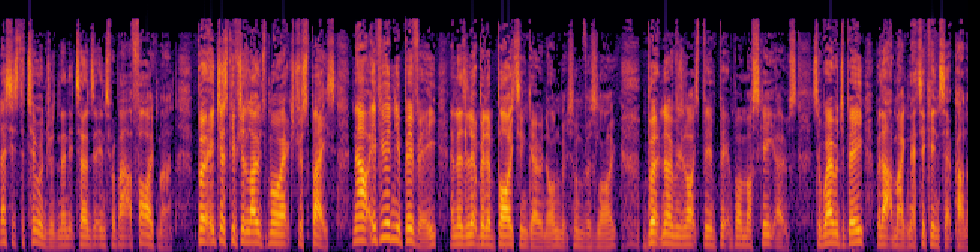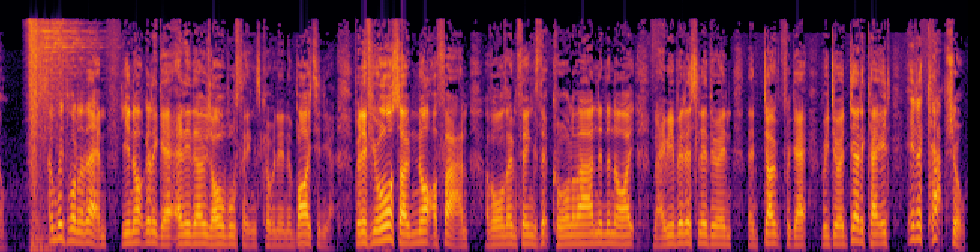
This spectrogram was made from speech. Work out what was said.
unless it's the 200 and then it turns it into about a five man. But it just gives you loads more extra space. Now, if you're in your bivvy and there's a little bit of biting going on, which some of us like, but nobody likes being bitten by mosquitoes. So where would you be without a magnetic insect panel? And with one of them, you're not going to get any of those horrible things coming in and biting you. But if you're also not a fan of all them things that crawl around in the night, maybe a bit of slithering, then don't forget we do a dedicated inner capsule.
